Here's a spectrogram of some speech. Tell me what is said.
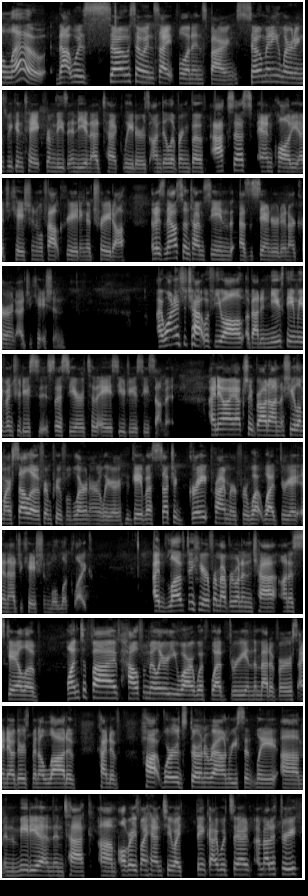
Hello. That was so, so insightful and inspiring. So many learnings we can take from these Indian EdTech leaders on delivering both access and quality education without creating a trade off that is now sometimes seen as a standard in our current education. I wanted to chat with you all about a new theme we've introduced this year to the ASU GSV Summit. I know I actually brought on Sheila Marcelo from Proof of Learn earlier, who gave us such a great primer for what Web3 in education will look like. I'd love to hear from everyone in the chat on a scale of one to five, how familiar you are with Web3 and the metaverse. I know there's been a lot of kind of hot words thrown around recently um, in the media and in tech. Um, I'll raise my hand too. I think I would say I'm at a three,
